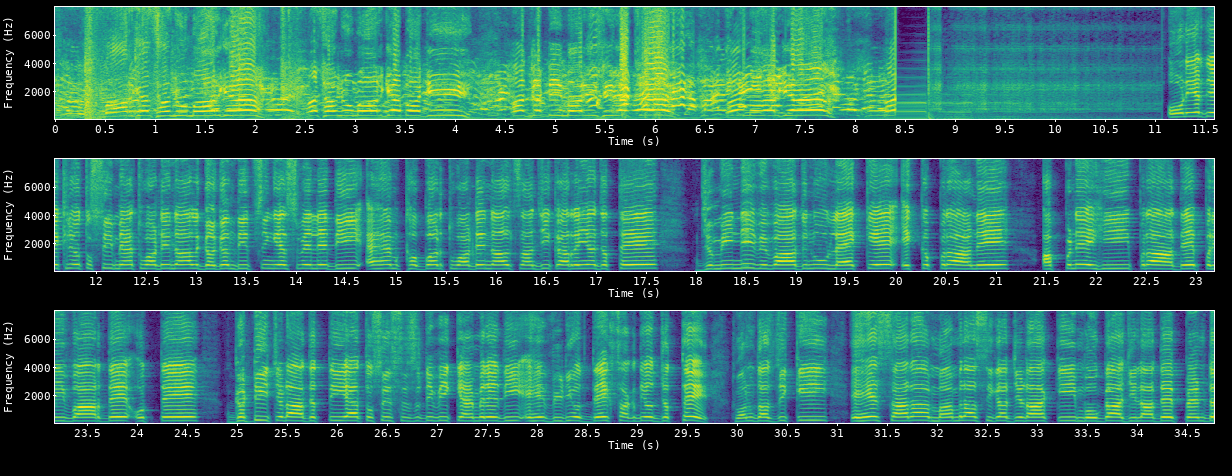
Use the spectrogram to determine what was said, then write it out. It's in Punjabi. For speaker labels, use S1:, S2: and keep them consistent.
S1: ਮਾਰ ਗਿਆ ਸਾਨੂੰ, ਮਾਰ ਗਿਆ। ਆ ਸਾਨੂੰ ਮਾਰ ਗਿਆ ਬਾਗੀ। ਆ ਗੱਡੀ ਮਾਰੀ ਸੀ ਵਿੱਚ। ਆ ਮਾਰ ਗਿਆ।
S2: ਔਨ 에ਅਰ ਦੇਖ ਰਹੇ ਹੋ ਤੁਸੀਂ, ਮੈਂ ਤੁਹਾਡੇ ਨਾਲ ਗਗਨਦੀਪ ਸਿੰਘ ਇਸ ਵੇਲੇ ਦੀ ਅਹਿਮ ਖਬਰ ਤੁਹਾਡੇ ਨਾਲ ਸਾਂਝੀ ਕਰ ਰਹੇ ਹਾਂ, ਜਿੱਥੇ ਜ਼ਮੀਨੀ ਵਿਵਾਦ ਨੂੰ ਲੈ ਕੇ ਇੱਕ ਭਰਾ ਨੇ ਆਪਣੇ ਹੀ ਭਰਾ ਦੇ ਪਰਿਵਾਰ ਦੇ ਉੱਤੇ ਗੱਡੀ ਚੜਾ ਦਿੱਤੀ ਹੈ। ਤੁਸੀਂ ਸੀਸੀਟੀਵੀ ਕੈਮਰੇ ਦੀ ਇਹ ਵੀਡੀਓ ਦੇਖ ਸਕਦੇ ਹੋ ਜਿੱਥੇ ਤੁਹਾਨੂੰ ਦੱਸ ਦਈ ਕਿ ਇਹ ਸਾਰਾ ਮਾਮਲਾ ਸੀਗਾ ਜਿਹੜਾ ਕਿ ਮੋਗਾ ਜ਼ਿਲ੍ਹਾ ਦੇ ਪਿੰਡ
